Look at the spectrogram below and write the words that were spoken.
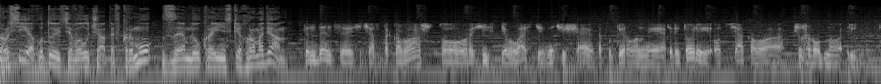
Росія готується вилучати в Криму землю українських громадян. Тенденция сейчас такова, что российские власти зачищают оккупированные территории от всякого чужеродного элемента.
